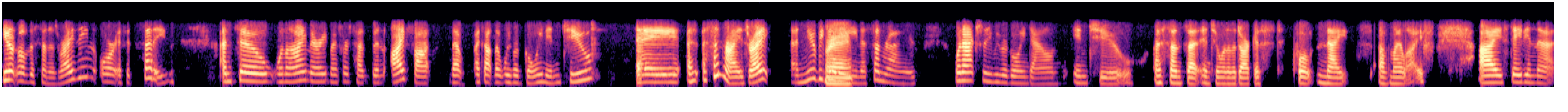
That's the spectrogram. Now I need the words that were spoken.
You don't know if the sun is rising or if it's setting. And so, when I married my first husband, I thought that I thought that we were going into a a, a sunrise, right? A new beginning, a sunrise when actually we were going down into a sunset into one of the darkest quote nights of my life. I stayed in that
